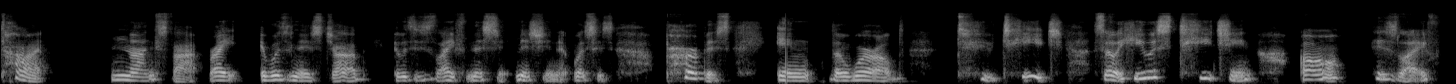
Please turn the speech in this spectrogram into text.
taught nonstop, right? It wasn't his job. It was his life mission. It was his purpose in the world to teach. So he was teaching all his life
